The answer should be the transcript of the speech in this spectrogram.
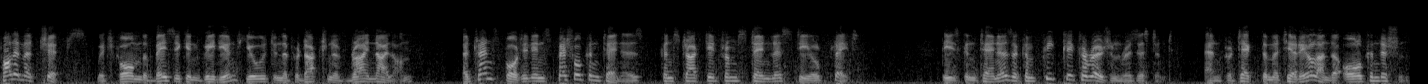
polymer chips, which form the basic ingredient used in the production of Bri-Nylon, are transported in special containers constructed from stainless steel plate. These containers are completely corrosion resistant and protect the material under all conditions.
